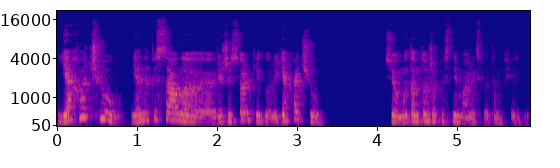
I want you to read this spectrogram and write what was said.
Я хочу. Я написала режиссерке, говорю, я хочу. Все, мы там тоже поснимались в этом фильме.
